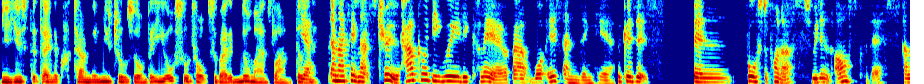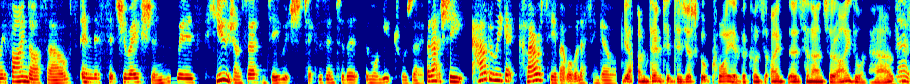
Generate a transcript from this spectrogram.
you used the technical term the neutral zone, but he also talks about it no man's land, doesn't yeah. he? And I think that's true. How can we be really clear about what is ending here? Because it's been forced upon us. We didn't ask for this. And we find ourselves in this situation with huge uncertainty, which takes us into the, the more neutral zone. But actually, how do we get clarity about what we're letting go of? Yeah, I'm tempted to just go quiet because I, it's an answer I don't have. No.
